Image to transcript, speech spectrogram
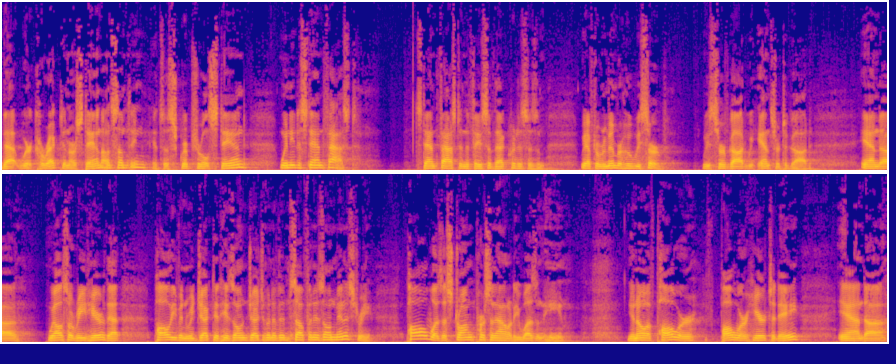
that we're correct in our stand on something, it's a scriptural stand, we need to stand fast. Stand fast in the face of that criticism. We have to remember who we serve. We serve God, we answer to God. And uh, we also read here that Paul even rejected his own judgment of himself and his own ministry. Paul was a strong personality, wasn't he? You know, if Paul were if Paul were here today, and uh,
